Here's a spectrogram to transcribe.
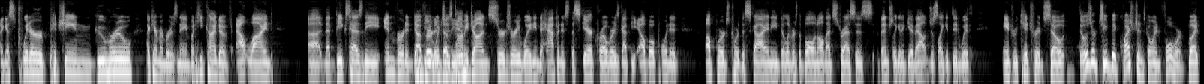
i guess twitter pitching guru i can't remember his name but he kind of outlined uh, that Beeks has the inverted W, Inverted which is Tommy John surgery waiting to happen. It's the scarecrow where he's got the elbow pointed upwards toward the sky and he delivers the ball, and all that stress is eventually going to give out, just like it did with Andrew Kittredge. So those are two big questions going forward. But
